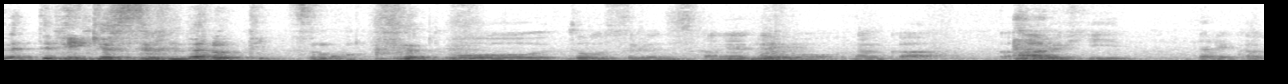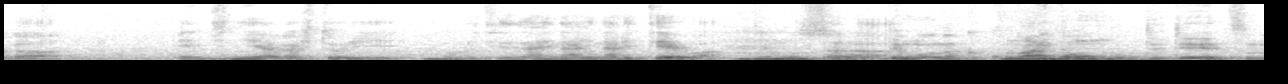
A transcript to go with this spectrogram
うやって勉強するんだろうっていつも。どうどうするんですかね？でもなんかある日誰かがエンジニアが一人俺デザイナーになりてえわって思ったら。でもなんかこの間も思っててその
